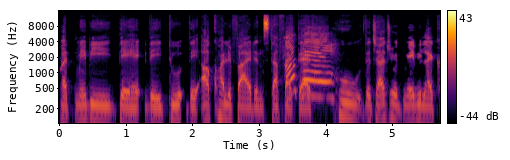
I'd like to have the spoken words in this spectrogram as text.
but maybe they they do they are qualified and stuff like that. Who the judge would maybe like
